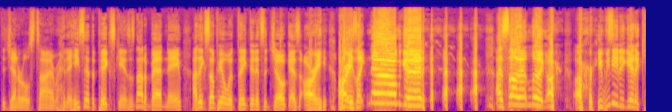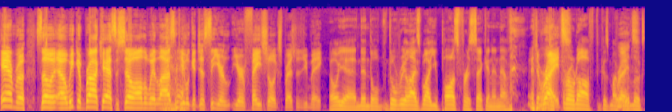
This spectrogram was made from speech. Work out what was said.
the general's time right there. He said the pigskins. It's not a bad name. I think some people would think that it's a joke as Ari, Ari's like, no, I'm good. I saw that look. Ari, we need to get a camera so uh, we can broadcast the show all the way live so people can just see your, your facial expressions you make. Oh yeah, and then they'll they'll realize why you pause for a second and have and Right. thrown off because my Right. weird looks.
